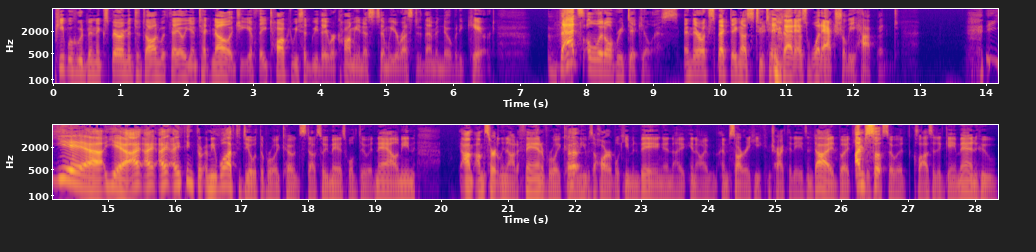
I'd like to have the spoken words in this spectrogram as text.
people who'd been experimented on with alien technology, if they talked, we said we, they were communists and we arrested them and nobody cared. That's a little ridiculous. And they're expecting us to take that as what actually happened. Yeah, yeah. I, I, I think. The, I mean, we'll have to deal with the Roy Cohn stuff, so we may as well do it now. I mean, I'm, I'm certainly not a fan of Roy Cohn. he was a horrible human being, and I, you know, I'm, I'm sorry he contracted AIDS and died. But he I'm was so- also a closeted gay man who,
